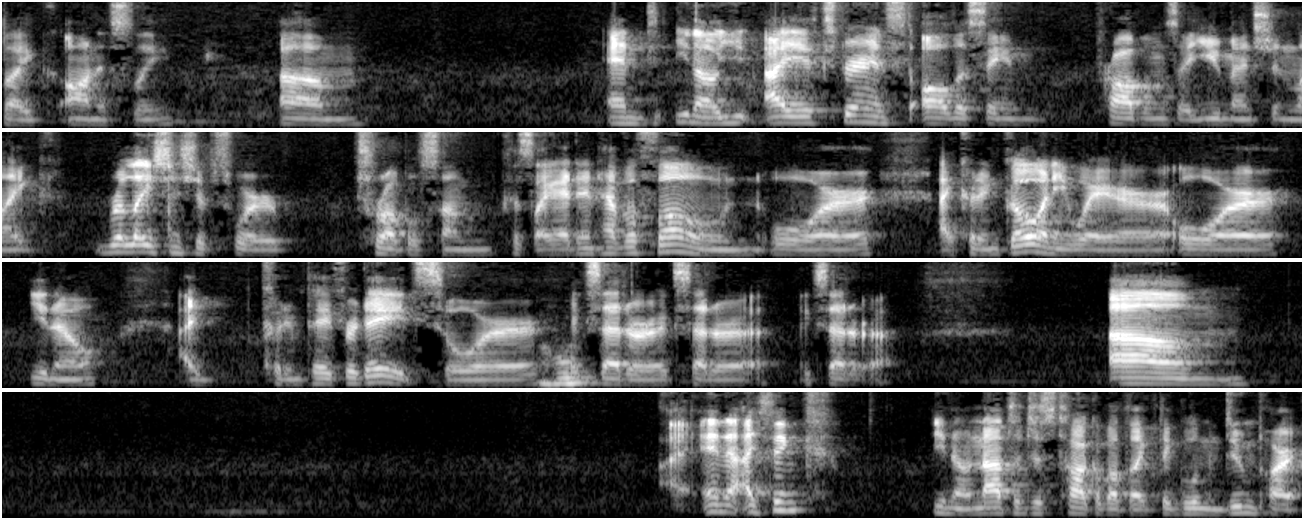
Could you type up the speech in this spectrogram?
like honestly. Um, and you know, you, I experienced all the same problems that you mentioned. Like relationships were troublesome because like I didn't have a phone, or I couldn't go anywhere, or you know, I couldn't pay for dates, or mm-hmm. et cetera, et cetera, et cetera. Um, and I think, you know, not to just talk about like the gloom and doom part.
